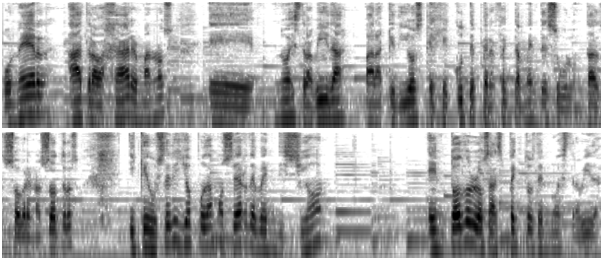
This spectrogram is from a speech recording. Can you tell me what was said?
poner a trabajar, hermanos, eh, nuestra vida para que Dios ejecute perfectamente su voluntad sobre nosotros y que usted y yo podamos ser de bendición en todos los aspectos de nuestra vida.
